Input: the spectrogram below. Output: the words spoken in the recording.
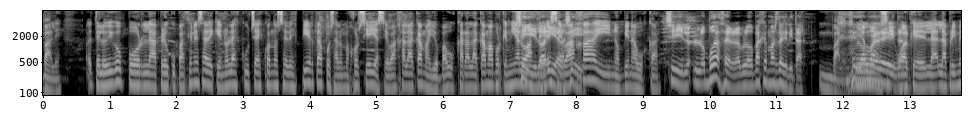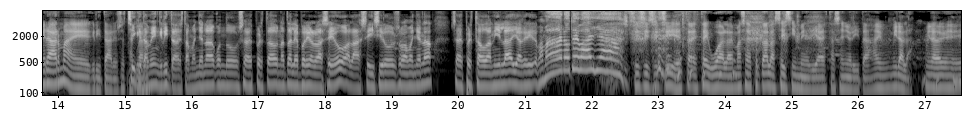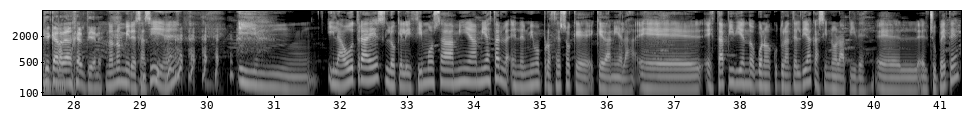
Vale. Te lo digo por la preocupación esa de que no la escucháis cuando se despierta, pues a lo mejor si ella se baja a la cama y os va a buscar a la cama, porque Mía Sí, lo hace, lo ¿eh? se sí. baja y nos viene a buscar. Sí, lo, lo puedo hacer, lo que pasa es que es más de gritar. Vale, Ya Luego, más de sí, gritar. igual que la, la primera arma es gritar, eso está Sí, que también grita. Esta mañana cuando se ha despertado Natalia para ir al aseo, a las 6 y 2 de la mañana, se ha despertado Daniela y ha gritado, ¡Mamá, no te vayas! Sí, sí, sí, sí, está, está igual. Además se ha despertado a las seis y media esta señorita. Ay, mírala, mírala que- ¿Qué cara de ángel tiene? No nos mires así, ¿eh? Y, mm, y la otra es lo que le hicimos a Mía. Mía está en, en el mismo proceso que, que Daniela. Eh, está pidiendo, bueno, durante el día casi no la pide el, el chupete.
